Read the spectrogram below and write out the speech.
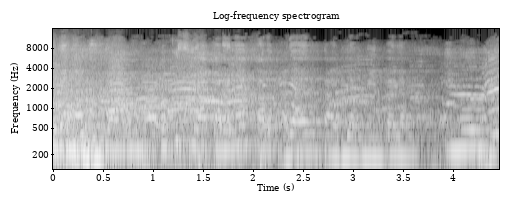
Yang bagus ya karena kalau ada yang tadi yang minta yang imugi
